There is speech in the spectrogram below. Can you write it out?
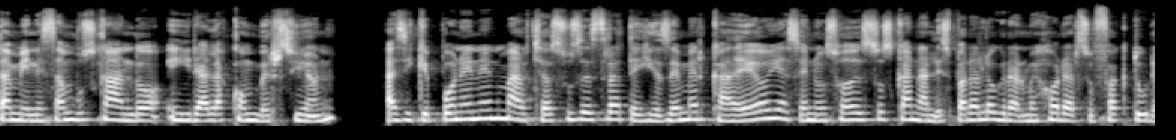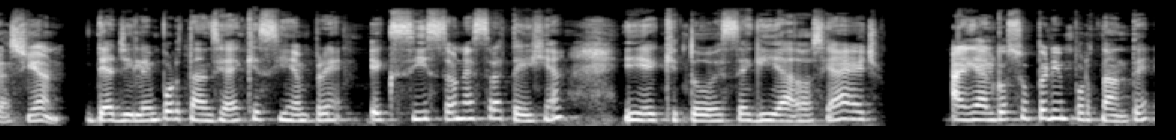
también están buscando ir a la conversión Así que ponen en marcha sus estrategias de mercadeo y hacen uso de estos canales para lograr mejorar su facturación. De allí la importancia de que siempre exista una estrategia y de que todo esté guiado hacia ello. Hay algo súper importante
